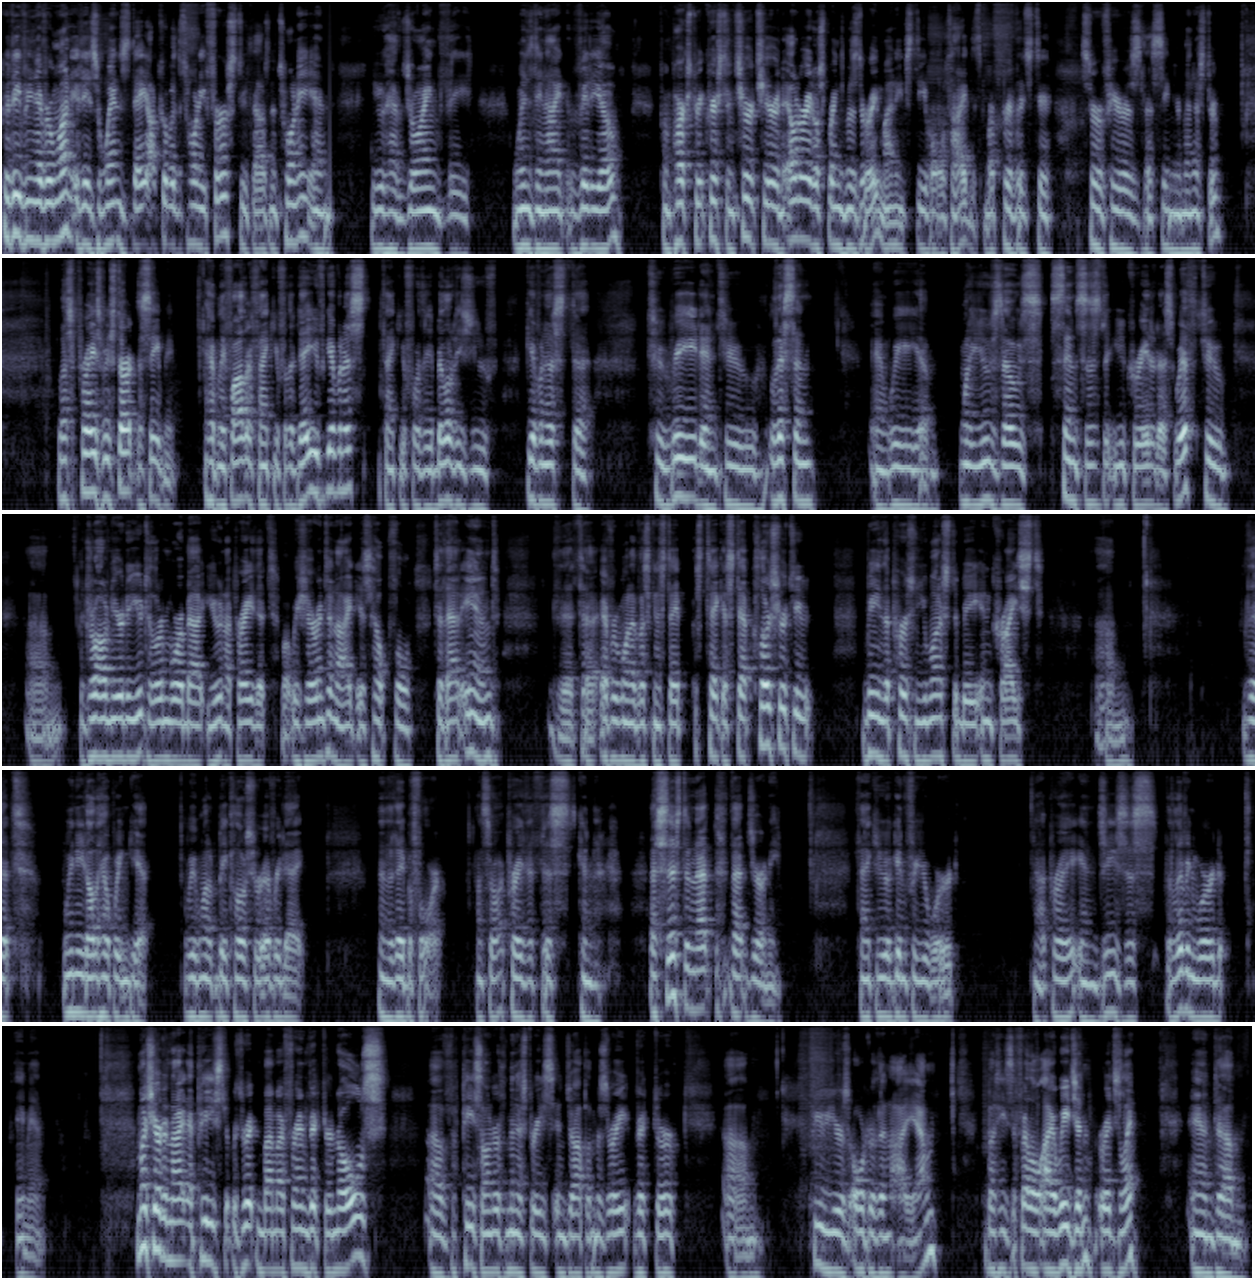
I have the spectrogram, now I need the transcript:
Good evening, everyone. It is Wednesday, October the 21st, 2020, and you have joined the Wednesday night video from Park Street Christian Church here in El Dorado Springs, Missouri. My name is Steve Oldtide. It's my privilege to serve here as the senior minister. Let's pray as we start this evening. Heavenly Father, thank you for the day you've given us. Thank you for the abilities you've given us to, to read and to listen. And we um, want to use those senses that you created us with to um, draw near to you, to learn more about you. And I pray that what we're sharing tonight is helpful to that end, that uh, every one of us can stay, take a step closer to being the person you want us to be in Christ. Um, that we need all the help we can get. We want to be closer every day than the day before. And so I pray that this can assist in that, that journey. Thank you again for your word. I pray in Jesus, the living word. Amen. I'm going to share tonight a piece that was written by my friend Victor Knowles of Peace on Earth Ministries in Joplin, Missouri. Victor, um, a few years older than I am, but he's a fellow Iowegian originally. And um,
